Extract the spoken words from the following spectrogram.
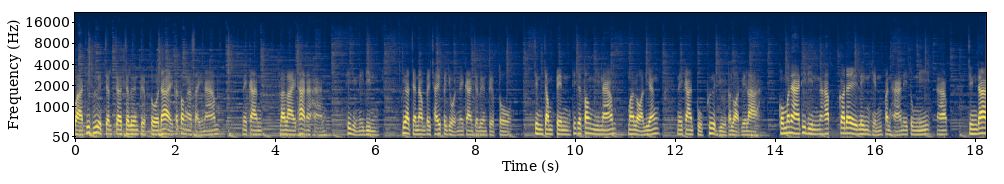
กว่าที่พืชจะจะเจริญเติบโตได้ก็ต้องอาศัยน้ำในการละลายธาตุอาหารที่อยู่ในดิน เพื่อจะนำไปใช้ประโยชน์ในการเจริญเติบโต จึงจำเป็นที่จะต้องมีน้ำมาหล่อเลี้ยงในการปลูกพืชอยู่ตลอดเวลา รมพัฒนาที่ดินนะครับ ก็ได้เล็งเห็นปัญหาในตรงนี้นะครับ จึงได้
